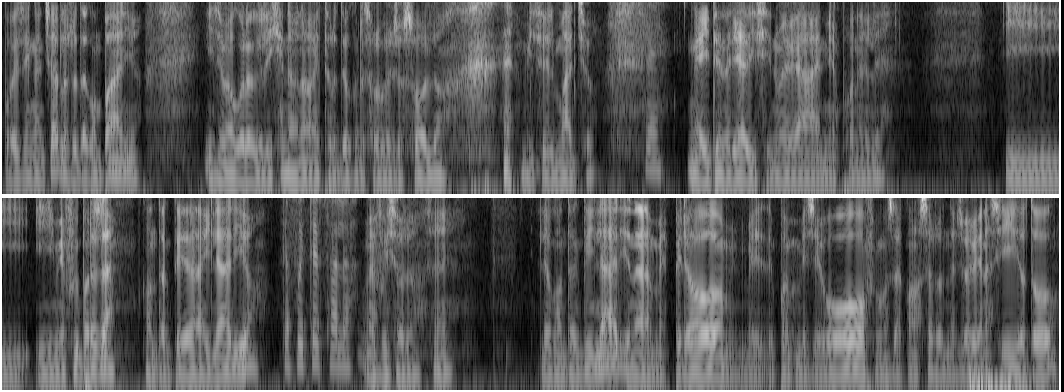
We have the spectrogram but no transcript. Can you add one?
podés engancharlo, yo te acompaño. Y yo me acuerdo que le dije, no, no, esto lo tengo que resolver yo solo. me hice el macho. Sí. Ahí tendría 19 años, ponele. Y, y me fui para allá. Contacté a Hilario. ¿Te fuiste solo? Me fui solo, sí. Lo contacté a Hilario, nada, me esperó, después me llevó, fuimos a conocer donde yo había nacido, todo.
